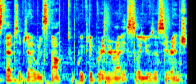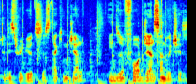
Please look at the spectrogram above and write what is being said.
step, the gel will start to quickly polymerize, so use a syringe to distribute the stacking gel in the four gel sandwiches.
